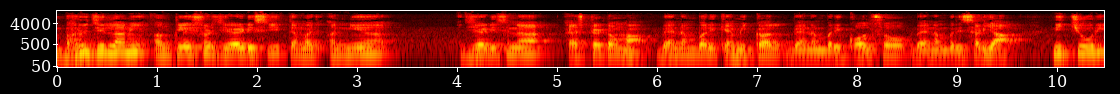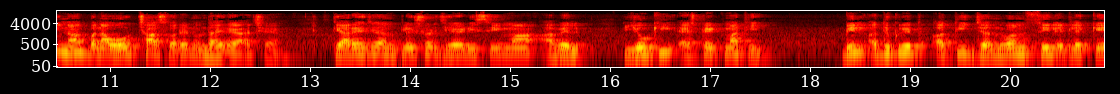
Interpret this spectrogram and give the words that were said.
ભરૂચ જિલ્લાની અંકલેશ્વર જીઆઈડીસી તેમજ અન્ય જીઆઈડીસીના એસ્ટેટોમાં બે નંબરી કેમિકલ, બે નંબરી કોલસો, બે નંબરી સળિયાની ચોરીના બનાવો છાસવારે નોંધાઈ રહ્યા છે. ત્યારે જે અંકલેશ્વર જીઆઈડીસીમાં આવેલ યોગી એસ્ટેટમાંથી બિનઅધિકૃત અતિ જનવનશીલ એટલે કે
